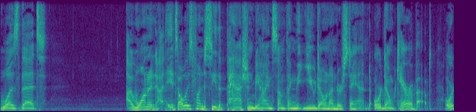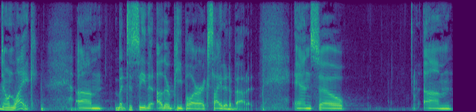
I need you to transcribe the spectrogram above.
was that I wanted. It's always fun to see the passion behind something that you don't understand or don't care about or don't like, um, but to see that other people are excited about it, and so, um,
